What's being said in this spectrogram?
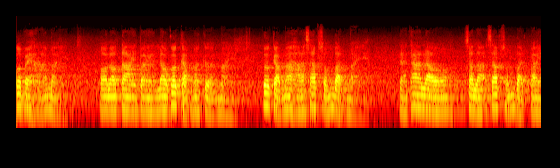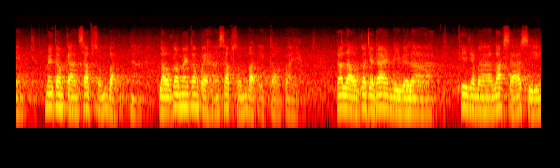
ก็ไปหาใหม่ พอเราตายไปเราก็กลับมาเกิดใหม่ เพื่อกลับมาหาทรัพย์สมบัติใหม่ แต่ถ้าเราสละทรัพย์สมบัติไป ไม่ต้องการทรัพย์สมบัติ เราก็ไม่ต้องไปหาทรัพย์สมบัติอีกต่อไป แล้วเราก็จะได้มีเวลาที่จะมารักษาศีล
